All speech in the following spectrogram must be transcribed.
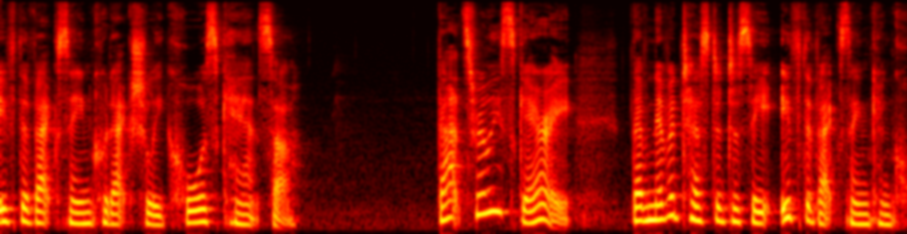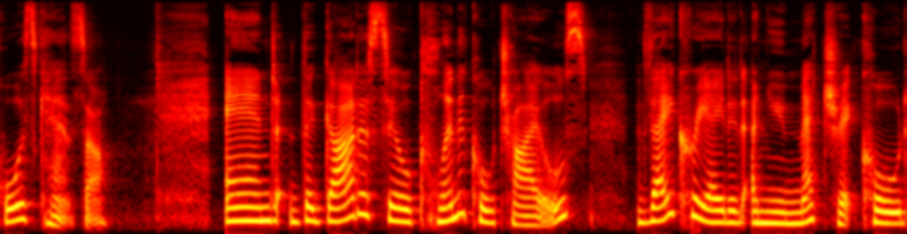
if the vaccine could actually cause cancer. That's really scary. They've never tested to see if the vaccine can cause cancer. And the Gardasil clinical trials, they created a new metric called,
